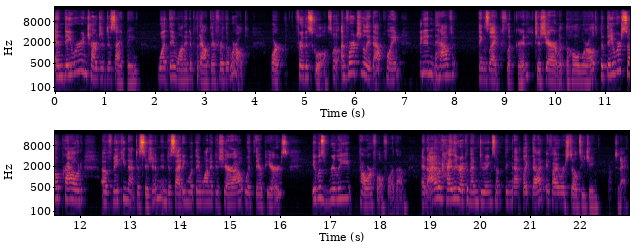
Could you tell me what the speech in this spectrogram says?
And they were in charge of deciding what they wanted to put out there for the world or for the school. So, unfortunately, at that point, we didn't have things like Flipgrid to share it with the whole world, but they were so proud of making that decision and deciding what they wanted to share out with their peers. It was really powerful for them. And I would highly recommend doing something that like that if I were still teaching today.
